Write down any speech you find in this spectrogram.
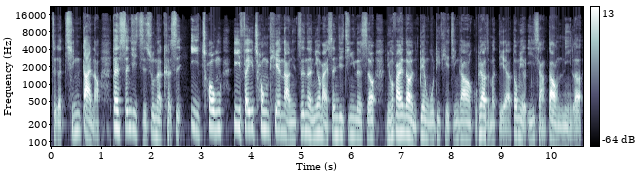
这个清淡哦，但升级指数呢，可是一冲一飞冲天呐！你真的，你有买升级基金的时候，你会发现到你变无敌铁金刚哦，股票怎么跌啊都没有影响到你了。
